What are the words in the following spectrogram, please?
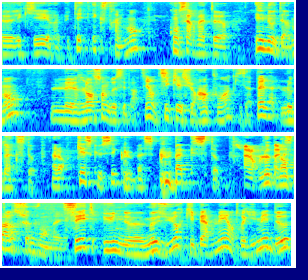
et qui est réputé extrêmement conservateur. Et notamment l'ensemble de ces partis ont tiqué sur un point qui s'appelle le backstop. Alors, qu'est-ce que c'est que le backstop? Alors, le backstop, c'est une euh, mesure qui permet, entre guillemets, de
